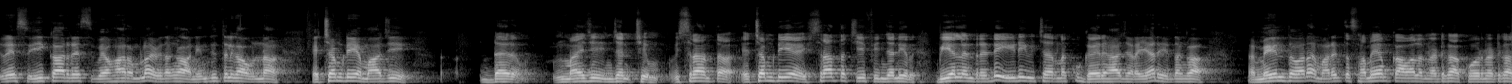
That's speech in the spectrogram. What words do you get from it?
రేస్ ఈ కార్ రేస్ వ్యవహారంలో విధంగా నిందితులుగా ఉన్న హెచ్ఎండిఏ మాజీ డై- మాజీ ఇంజన్ విశ్రాంత హెచ్ఎండిఏ విశ్రాంత chief engineer BLN Reddy ED విచారణకు గైర్హాజరయ్యారు. ఈ విధంగా మెయిల్ ద్వారా మరింత సమయం కావాలన్నట్టుగా కోరినట్టుగా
